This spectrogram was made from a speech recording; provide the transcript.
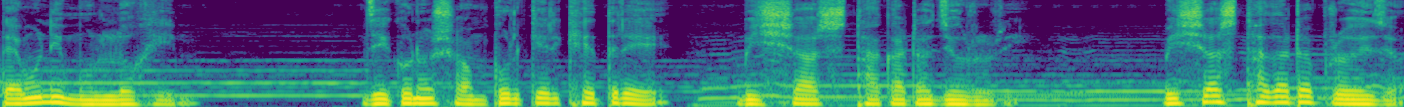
তেমনই মূল্যহীন। যে কোনো সম্পর্কের ক্ষেত্রে বিশ্বাস থাকাটা জরুরি। বিশ্বাস থাকাটা প্রয়োজন।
